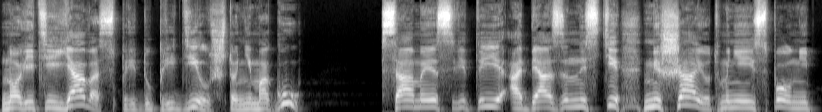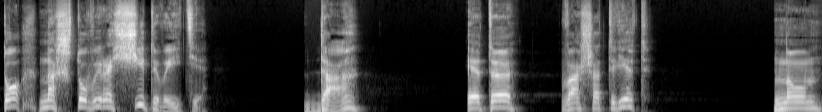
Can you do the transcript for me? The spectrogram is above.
Но ведь и я вас предупредил, что не могу. Самые святые обязанности мешают мне исполнить то, на что вы рассчитываете. Да, это ваш ответ. Но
